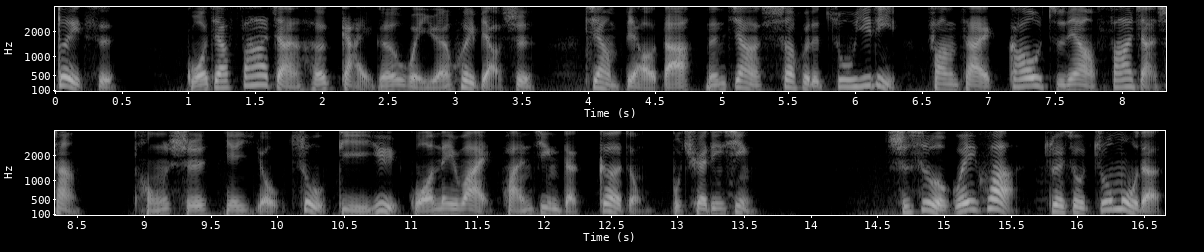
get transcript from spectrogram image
对此，国家发展和改革委员会表示，将表达能将社会的注意力放在高质量发展上。同时，也有助抵御国内外环境的各种不确定性。“十四五”规划最受注目的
